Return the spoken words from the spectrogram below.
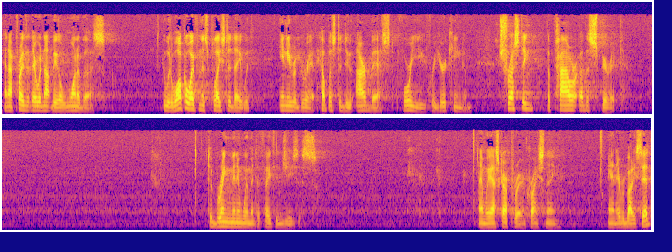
And I pray that there would not be a one of us who would walk away from this place today with any regret. Help us to do our best for you, for your kingdom, trusting the power of the Spirit to bring men and women to faith in Jesus. And we ask our prayer in Christ's name. And everybody said,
